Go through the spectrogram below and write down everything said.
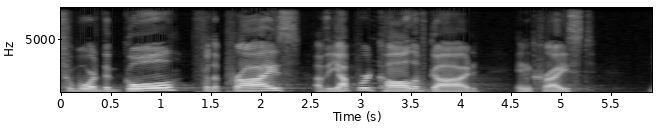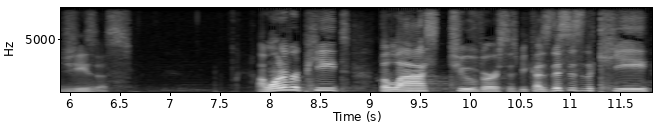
toward the goal for the prize of the upward call of God in Christ Jesus. I want to repeat the last two verses because this is the key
